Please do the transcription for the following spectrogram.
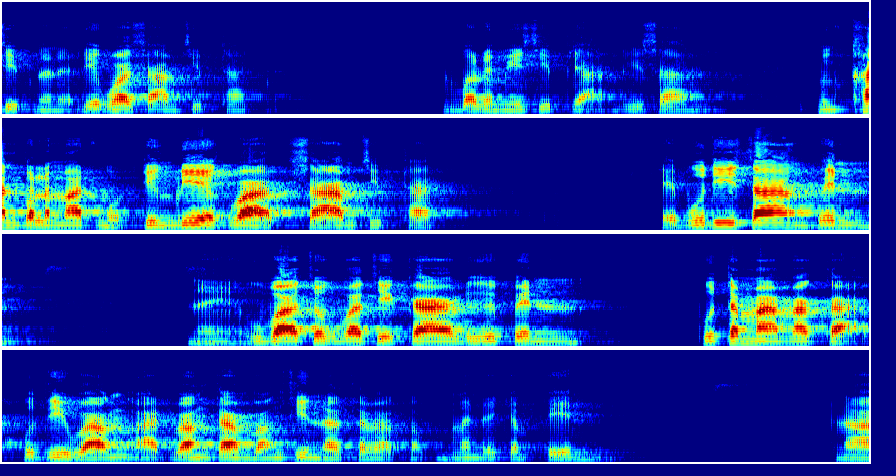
สิบนั่นแหละเรียกว่าสามสิบทัศบารมีสิบอย่างที่สร้างมันขั้นปรมัตหมด จึงเรียกว่าสามสิบทัศแต่ผู้ที่สร้างเป็นอุบาสกบาติกาหรือเป็น พุทธมามะกะผู้ที่หวังอาจหวังทำหวังสิ้นาสวะก็ไม่ได้จำเป็น นา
